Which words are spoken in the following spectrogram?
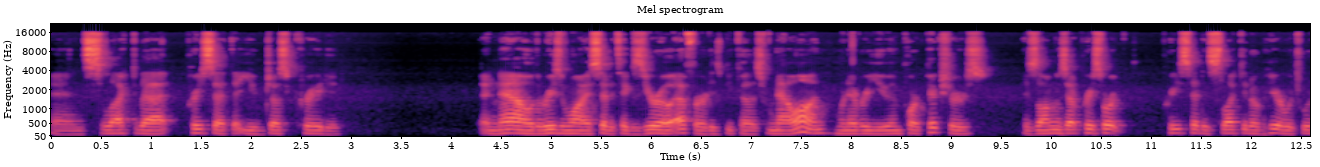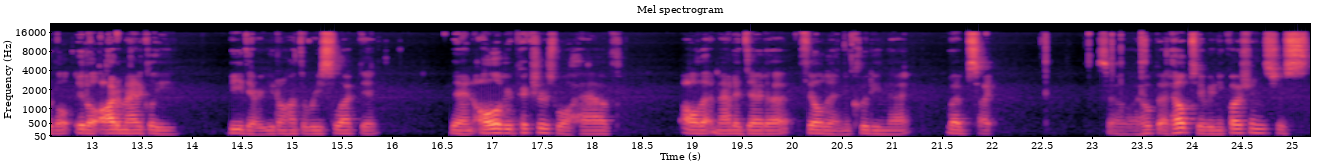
and select that preset that you've just created. And now the reason why I said it takes zero effort is because from now on, whenever you import pictures, as long as that preset preset is selected over here, which will it'll automatically be there, you don't have to reselect it, then all of your pictures will have all that metadata filled in, including that website. So I hope that helps. If you have any questions, just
